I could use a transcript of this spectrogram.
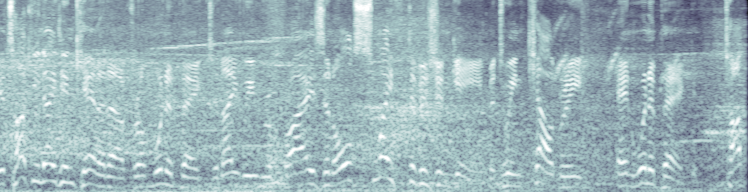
It's Hockey Night in Canada from Winnipeg. Tonight we reprise an old Smythe Division game between Calgary and Winnipeg. Top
